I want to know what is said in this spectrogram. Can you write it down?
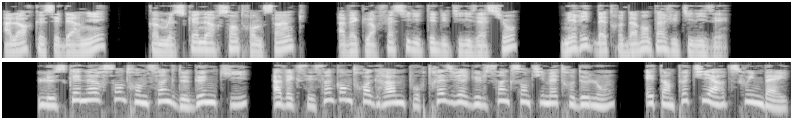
Alors que ces derniers, comme le Scanner 135, avec leur facilité d'utilisation, méritent d'être davantage utilisés. Le Scanner 135 de Gunky, avec ses 53 grammes pour 13,5 cm de long, est un petit hard swimbait.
